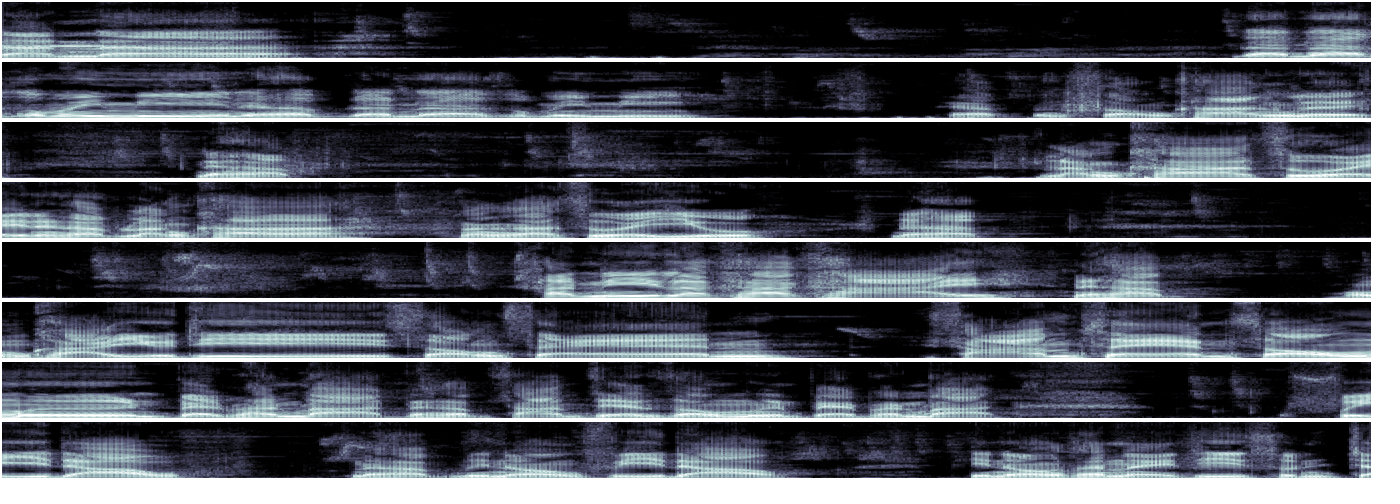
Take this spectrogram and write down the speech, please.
ด้านหน้า ด้านหน้าก็ไม่มีนะครับ ด้านหน้าก็ไม่มีนะครับทั้งสองข้างเลยนะครับ หลังคาสวยนะครับ หลังคาหลังคาสวยอยู่นะครับคันนี้ราคาขายนะครับ ผมขายอยู่ที่สองแสนสามแสนสองหมื่นแปดพันบาทนะครับสามแสนสองหมื่นแปดพันบาท ฟรีดาวนะครับ พี่น้องฟรีดาวพี่น้องท่านไหนที่สนใจ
